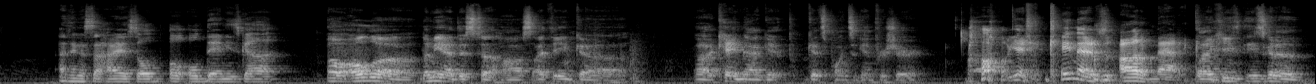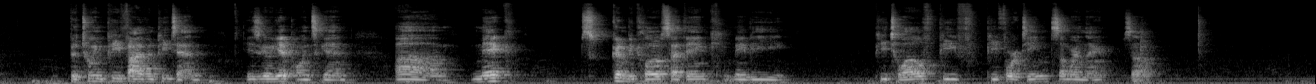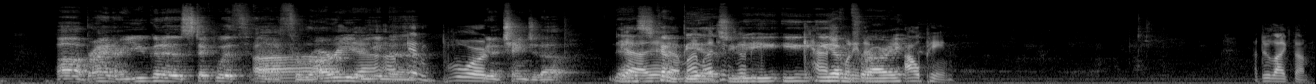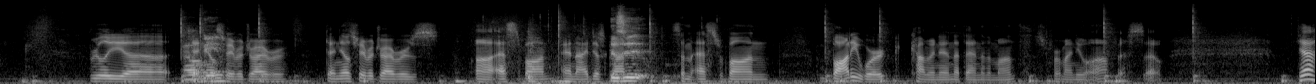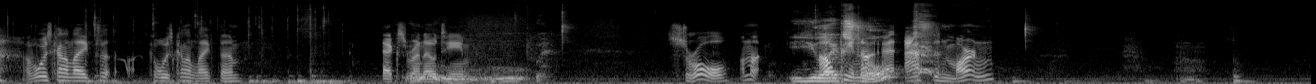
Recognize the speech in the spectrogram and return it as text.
I think that's the highest old old, old Danny's got. Oh, I'll uh let me add this to Haas. I think uh uh K Mag get gets points again for sure. Oh yeah, K Man is automatic. Like he's he's gonna between P five and P ten, he's gonna get points again. Um, Mick, it's gonna be close. I think maybe P twelve, P P fourteen, somewhere in there. So, uh, Brian, are you gonna stick with uh, Ferrari? Yeah, or are you gonna, I'm getting you're gonna change it up? Yeah, this is kind of my- my BS. team's You, gonna you, be you, cash you have a money there. Ferrari. Alpine. I do like them. Really, uh, Danielle's favorite driver. Danielle's favorite driver is uh, Esteban, and I just got it? some Esteban bodywork coming in at the end of the month for my new office. So, yeah, I've always kind of liked, always kind of liked them. Ex Renault team. Stroll. I'm not. You like Alpine, Stroll? not A- Aston Martin.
